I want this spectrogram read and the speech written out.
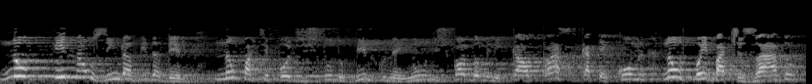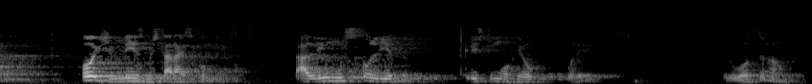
no finalzinho da vida dele. Não participou de estudo bíblico nenhum, de escola dominical, classe catecúmena, não foi batizado. Hoje mesmo estarás comigo. Está ali um escolhido. Cristo morreu por ele. O outro não.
